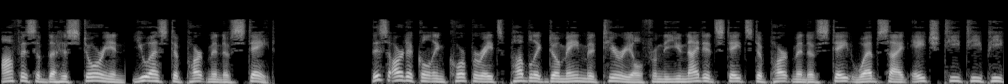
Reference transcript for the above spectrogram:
Office of the Historian, U.S. Department of State this article incorporates public domain material from the United States Department of State website http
